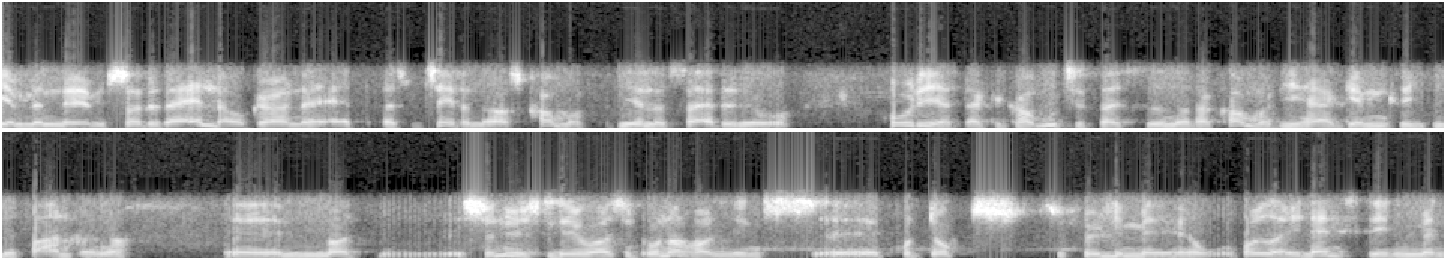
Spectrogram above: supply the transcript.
jamen øhm, så er det da altafgørende, at resultaterne også kommer, fordi ellers så er det jo hurtigt, at der kan komme utilfredshed, når der kommer de her gennemgribende forandringer. Øhm, og Sønderjyske, det er jo også et underholdningsprodukt, selvfølgelig med rødder i landsdelen, men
